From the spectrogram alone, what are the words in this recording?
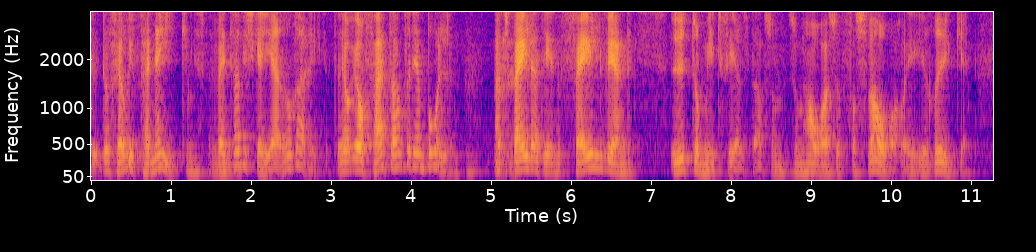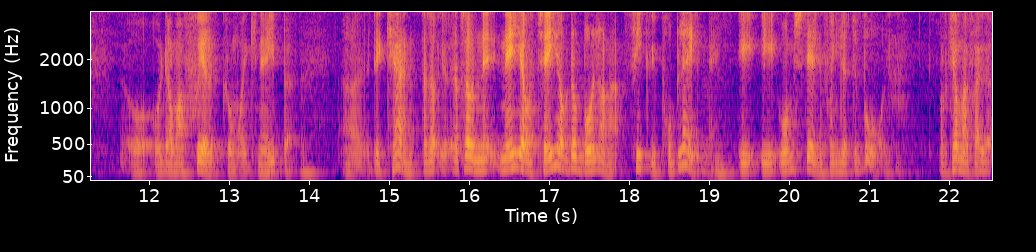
Då, då får vi panik nästan. Vi vet inte vad vi ska göra riktigt. Jag, jag fattar inte den bollen. Att spela till en felvänd yttermittfältare som, som har alltså försvarare i, ryggen och, och där man själv kommer i knipa. Mm. det kan, alltså, jag tror nio av tio av de bollarna fick vi problem med mm. i, i omställning från Göteborg. Och då kan man fråga,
